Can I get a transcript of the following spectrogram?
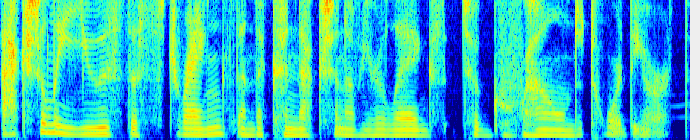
actually use the strength and the connection of your legs to ground toward the earth.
